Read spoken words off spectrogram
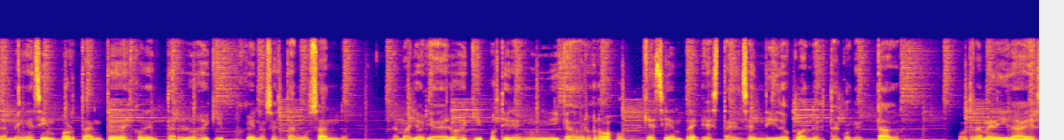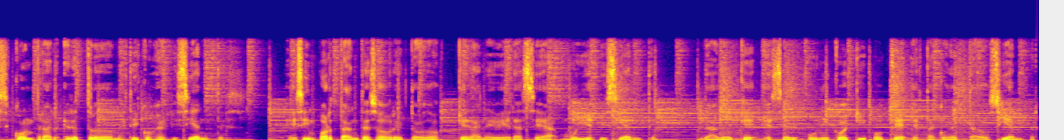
También es importante desconectar los equipos que no se están usando. La mayoría de los equipos tienen un indicador rojo que siempre está encendido cuando está conectado. Otra medida es comprar electrodomésticos eficientes. Es importante sobre todo que la nevera sea muy eficiente, dado que es el único equipo que está conectado siempre.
